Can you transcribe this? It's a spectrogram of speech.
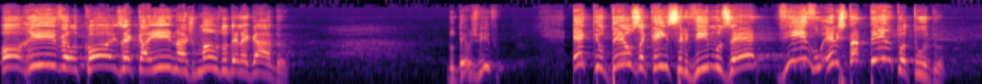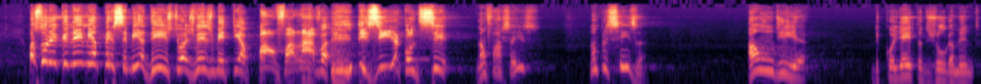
Horrível coisa é cair nas mãos do delegado, do Deus vivo. É que o Deus a quem servimos é vivo, ele está atento a tudo. Pastor, eu que nem me apercebia disso, eu às vezes metia pau, falava, dizia, acontecia. Não faça isso. Não precisa. Há um dia de colheita de julgamento.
